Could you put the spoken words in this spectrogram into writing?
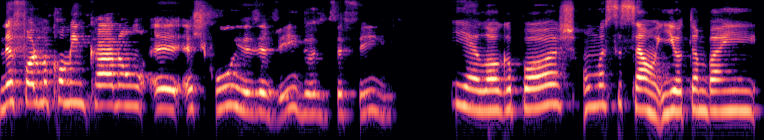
na forma como encaram uh, as coisas, a vida, os desafios. E é logo após uma sessão, e eu também,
